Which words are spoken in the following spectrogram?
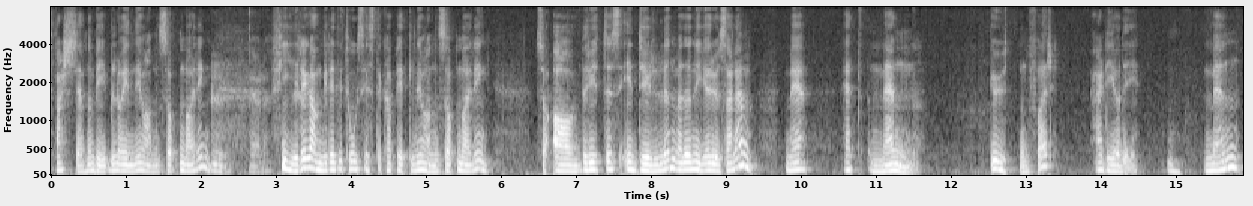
tvers gjennom Bibelen og inn i Johannes' åpenbaring. Mm. Fire ganger i de to siste kapitlene i Johannes' åpenbaring så avbrytes idyllen med det nye Jerusalem med et 'men'. Utenfor er de og de. Mm. Men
